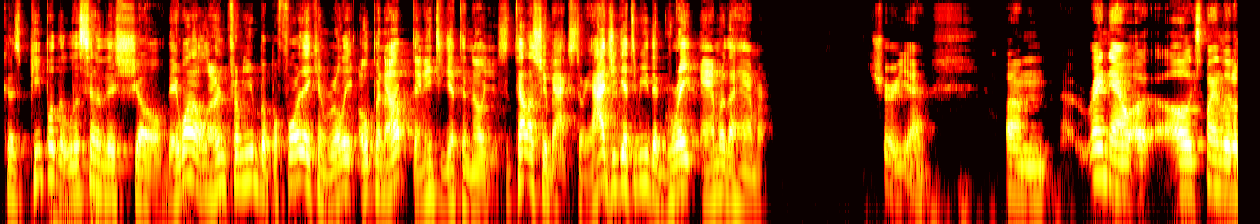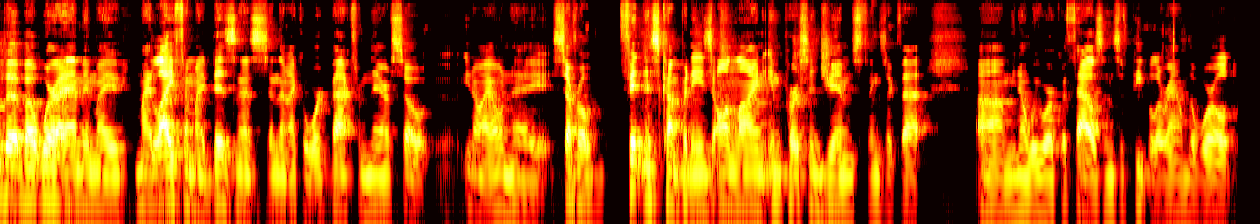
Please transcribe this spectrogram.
because people that listen to this show they want to learn from you but before they can really open up they need to get to know you so tell us your backstory how'd you get to be the great Amer the hammer sure yeah um, right now i'll explain a little bit about where i am in my my life and my business and then i could work back from there. So you know i own a several fitness companies online in-person gyms things like that. Um, you know we work with thousands of people around the world.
